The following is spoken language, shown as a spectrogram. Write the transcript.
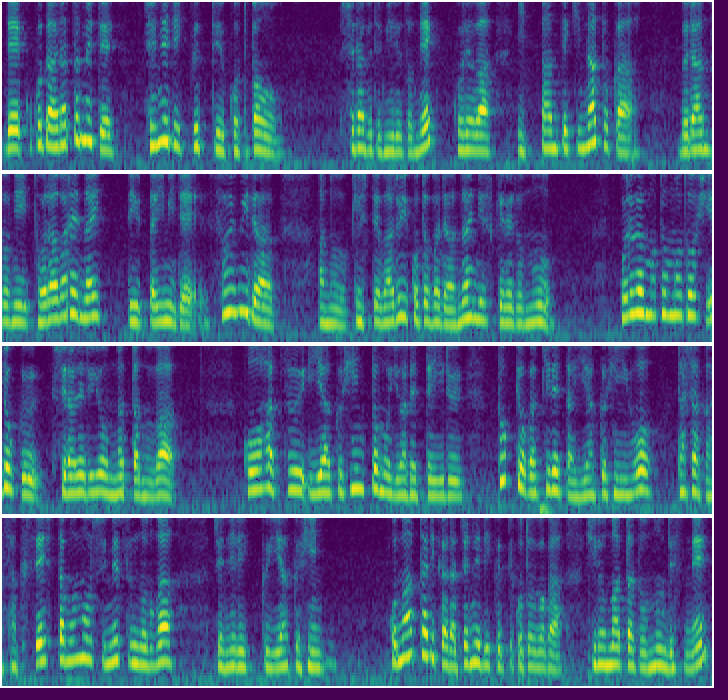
でここで改めてジェネリックっていう言葉を調べてみるとねこれは一般的なとかブランドにとらわれないっていった意味でそういう意味ではあの決して悪い言葉ではないんですけれどもこれがもともと広く知られるようになったのは後発医薬品とも言われている特許が切れた医薬品を他社が作成したものを示すのがジェネリック医薬品。この辺りからジェネリックって言葉が広まったと思うんですね。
